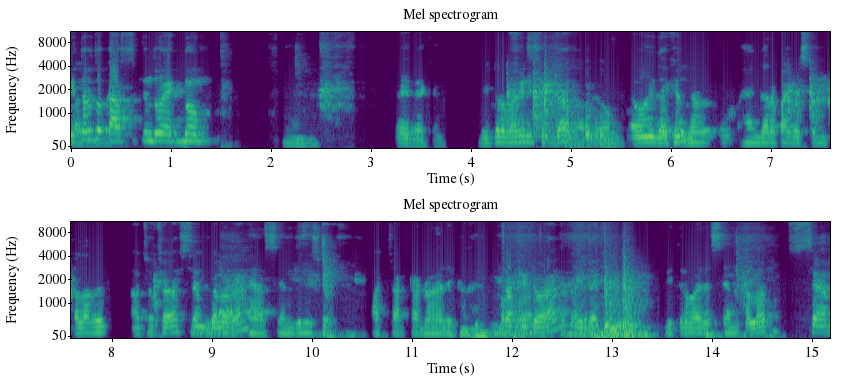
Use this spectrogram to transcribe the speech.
ভিতরে তো কাজ কিন্তু একদম। এই দেখেন। ভিতরে বাইরে Finishing same টা? colour এবং দেখেন। হ্যাঙ্গারে পাইবে সেম কালারের আচ্ছা আচ্ছা সেম কালারে হ্যাঁ সেম জিনিসের। আর চারটা ড্রয়ার এখানে। চারটি ডয়ার এই দেখেন। ভিতরে বাইরে সেম কালার সেম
